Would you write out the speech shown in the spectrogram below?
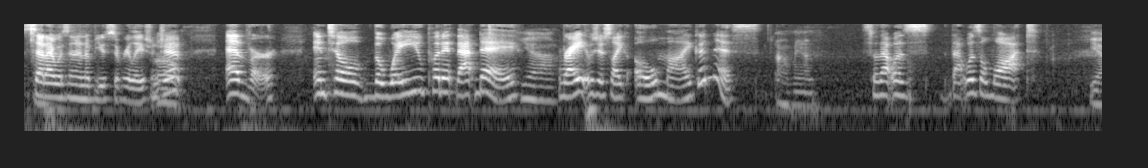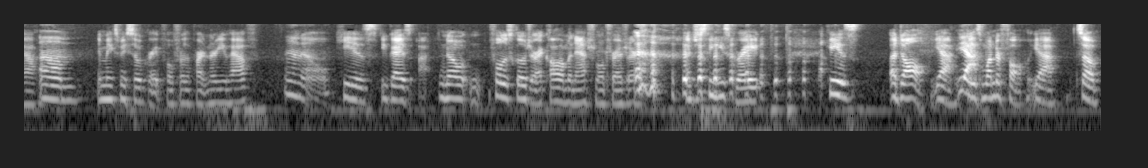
said I was in an abusive relationship, ever, until the way you put it that day. yeah. Right? It was just like, oh my goodness. Oh man. So that was that was a lot. Yeah. Um, It makes me so grateful for the partner you have. I know. He is, you guys, uh, no, full disclosure, I call him a national treasure. I just think he's great. He is a doll. Yeah. Yeah. He's wonderful. Yeah. So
